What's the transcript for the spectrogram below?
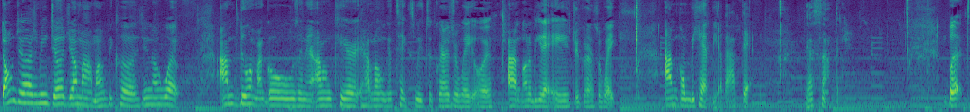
Don't judge me, judge your mama because you know what? I'm doing my goals and I don't care how long it takes me to graduate or if I'm going to be that age to graduate. I'm going to be happy about that. That's something. But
